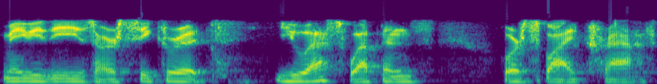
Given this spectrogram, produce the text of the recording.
maybe these are secret U.S. weapons or spy craft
